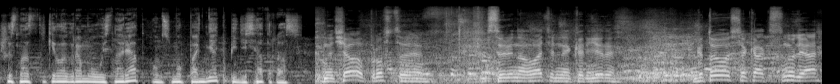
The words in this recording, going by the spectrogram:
16-килограммовый снаряд он смог поднять 50 раз. Начало просто соревновательной карьеры. Готовился как с нуля.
